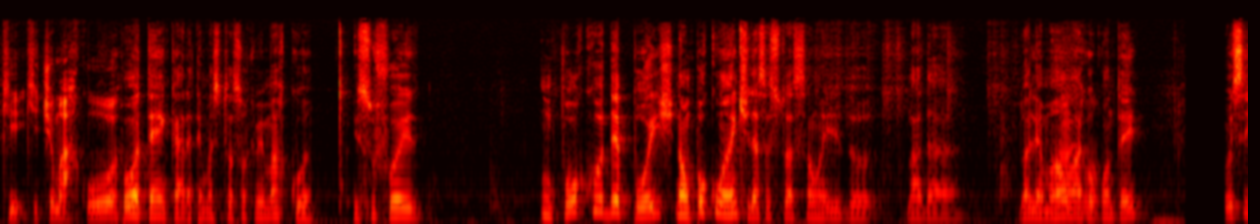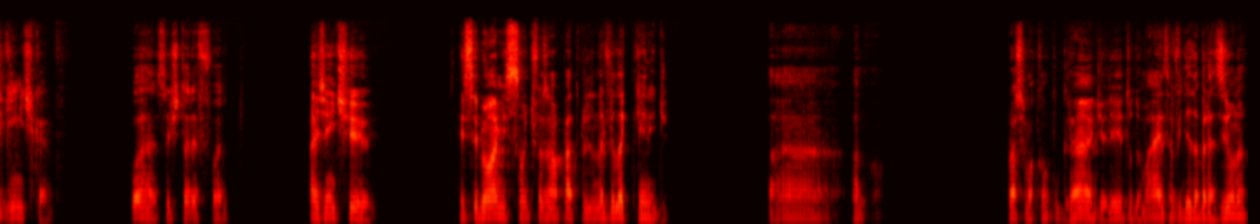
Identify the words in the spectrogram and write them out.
que, que te marcou? Pô, tem, cara, tem uma situação que me marcou. Isso foi um pouco depois, não, um pouco antes dessa situação aí do lá da do alemão, Do lá que eu contei. Foi o seguinte, cara. Porra, essa história é foda. A gente recebeu uma missão de fazer uma patrulha na Vila Kennedy. Lá, lá no- próximo a Campo Grande ali e tudo mais, Avenida Brasil, né?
